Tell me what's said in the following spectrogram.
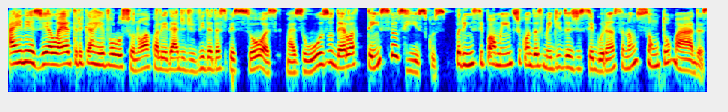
A energia elétrica revolucionou a qualidade de vida das pessoas, mas o uso dela tem seus riscos, principalmente quando as medidas de segurança não são tomadas.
